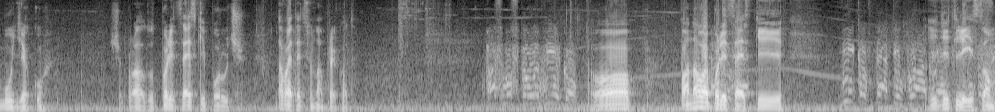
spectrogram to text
Будь-яку. Щоправда, тут поліцейський поруч. Давайте цю, наприклад. О, панове поліцейські. Ідіть лісом.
